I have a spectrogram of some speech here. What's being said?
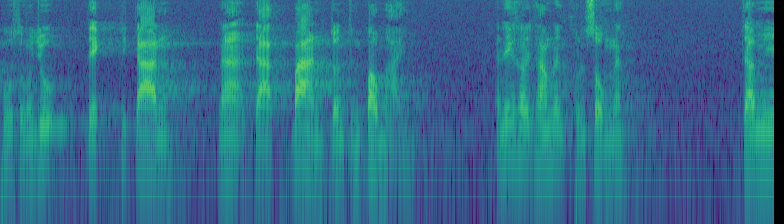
ผู้สูงอายุเด็กพิการนะจากบ้านจนถึงเป้าหมาย อันนี้เขาจะทำเรื่องขนส่งนะ จะมี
